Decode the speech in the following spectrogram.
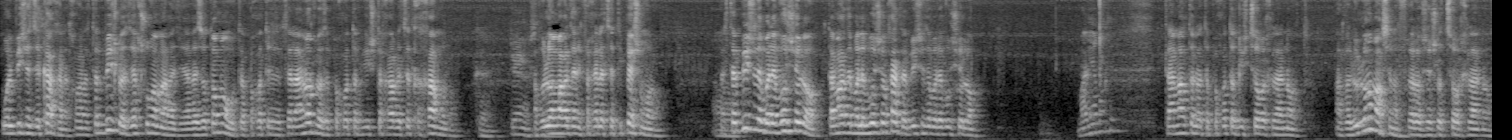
הוא הלביש את זה ככה, נכון? אז תלביש לו את זה איך שהוא אמר את זה, הרי זה אותו מהות, אתה פחות תרצה לענות לו, זה פחות תרגיש שאתה חייב לצאת חכם מולו. כן. כן. אבל הוא אמר את זה, אני מפחד לצאת טיפש מולו. אז אה, תלביש את זה בלבוש שלו. אתה אמרת את זה בלבוש שלך, תלביש את זה בלבוש שלו. מה אני אמרתי? אתה אמרת לו, אתה פחות תרגיש צורך לענות. אבל הוא לא אמר שמפריע לו שיש לו צורך לענות.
